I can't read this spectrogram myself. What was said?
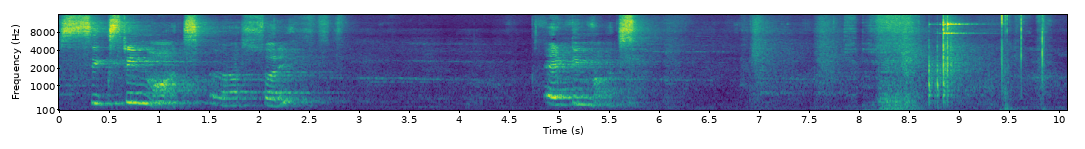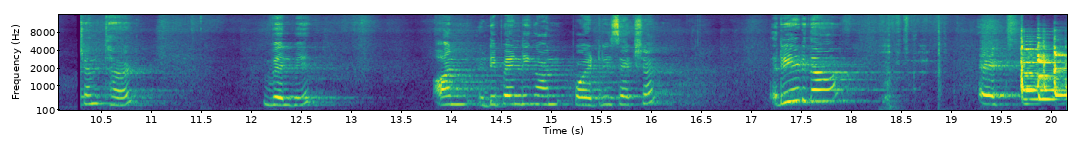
sixteen marks uh, sorry eighteen marks. Question third will be on depending on poetry section read the extract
